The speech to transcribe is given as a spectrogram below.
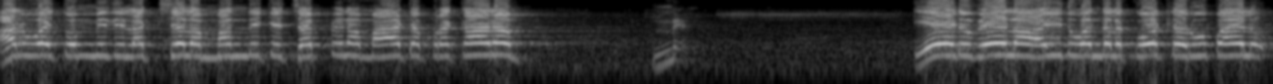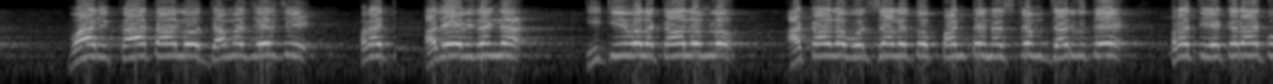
అరవై తొమ్మిది లక్షల మందికి చెప్పిన మాట ప్రకారం ఏడు వేల ఐదు వందల కోట్ల రూపాయలు వారి ఖాతాలో జమ చేసి ప్రతి అదేవిధంగా ఇటీవల కాలంలో అకాల వర్షాలతో పంట నష్టం జరిగితే ప్రతి ఎకరాకు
